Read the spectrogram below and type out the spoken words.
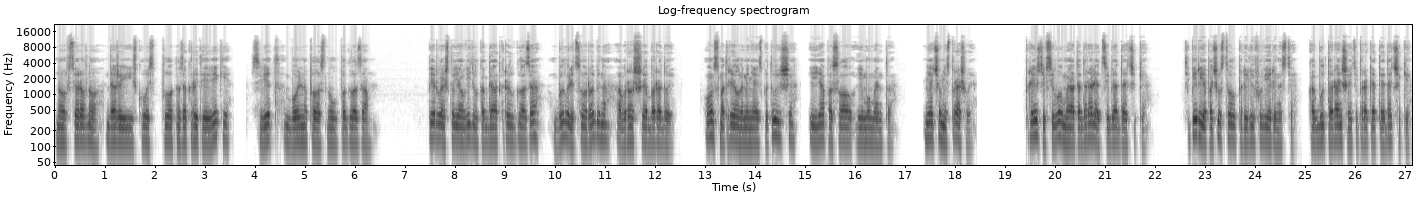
но все равно, даже и сквозь плотно закрытые веки, свет больно полоснул по глазам. Первое, что я увидел, когда открыл глаза, было лицо Робина, обросшее бородой. Он смотрел на меня испытующе, и я послал ему менто. Ни о чем не спрашивай. Прежде всего мы отодрали от себя датчики. Теперь я почувствовал прилив уверенности как будто раньше эти проклятые датчики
